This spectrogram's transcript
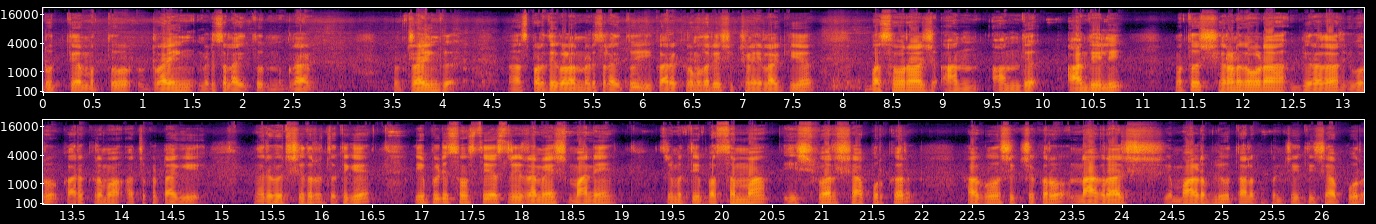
ನೃತ್ಯ ಮತ್ತು ಡ್ರಾಯಿಂಗ್ ನಡೆಸಲಾಯಿತು. ಗ್ರಾ, ಡ್ರಾಯಿಂಗ್ ಸ್ಪರ್ಧೆಗಳನ್ನು ನಡೆಸಲಾಯಿತು. ಈ ಕಾರ್ಯಕ್ರಮದಲ್ಲಿ ಶಿಕ್ಷಣ ಇಲಾಖೆಯ ಬಸವರಾಜ್ ಆನ್ ಆಂದೆ ಆಂದೇಲಿ ಮತ್ತು ಶರಣಗೌಡ ಬಿರಾದಾರ್ ಇವರು ಕಾರ್ಯಕ್ರಮ ಅಚ್ಚುಕಟ್ಟಾಗಿ ನೆರವೇರಿಸಿದರು. ಜೊತೆಗೆ ಎ ಪಿ ಡಿ ಸಂಸ್ಥೆಯ ಶ್ರೀ ರಮೇಶ್ ಮಾನೆ, ಶ್ರೀಮತಿ ಬಸಮ್ಮ, ಈಶ್ವರ್ ಶಾಪುರ್ಕರ್ ಹಾಗೂ ಶಿಕ್ಷಕರು Nagaraj M R W taluk panchayat Shapur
